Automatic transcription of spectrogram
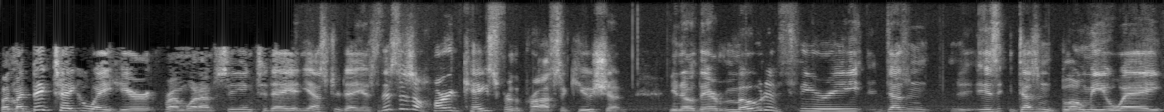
But my big takeaway here from what I'm seeing today and yesterday is this is a hard case for the prosecution. You know, their motive theory doesn't is doesn't blow me away.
